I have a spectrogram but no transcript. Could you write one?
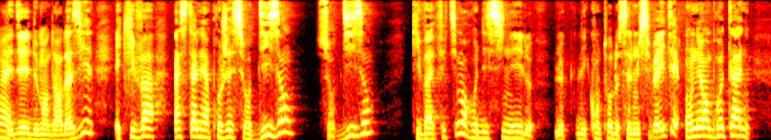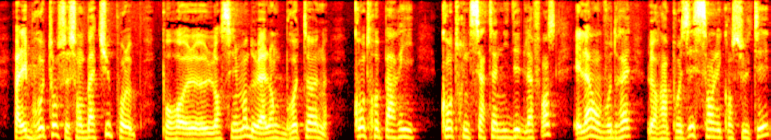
d'aider les demandeurs d'asile et qui va installer un projet sur 10 ans, sur 10 ans, qui va effectivement redessiner les contours de cette municipalité. On est en Bretagne. Enfin, les Bretons se sont battus pour, pour euh, l'enseignement de la langue bretonne contre Paris contre une certaine idée de la France. Et là, on voudrait leur imposer, sans les consulter,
